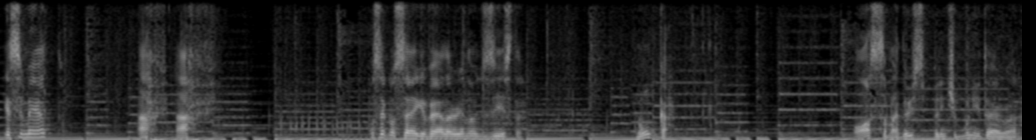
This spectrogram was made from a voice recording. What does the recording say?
Aquecimento. Arf, arf. Você consegue, Valerie, não desista. Nunca. Nossa, mas deu sprint bonito aí agora.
